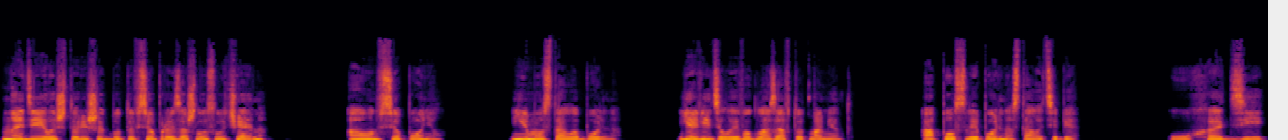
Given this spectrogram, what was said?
Надеялась, что решит, будто все произошло случайно? А он все понял. Ему стало больно. Я видела его глаза в тот момент. А после больно стало тебе. Уходи.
